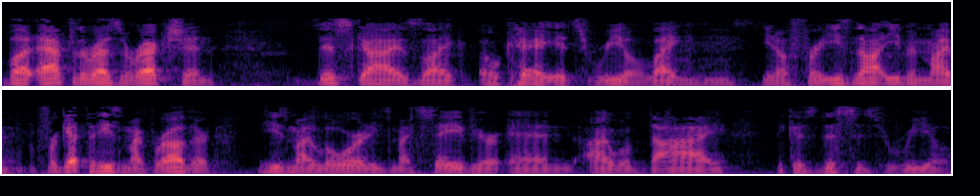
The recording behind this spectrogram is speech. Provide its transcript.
But after the resurrection, this guy's like, okay, it's real. Like, Mhm. you know, for he's not even my. Forget that he's my brother. He's my Lord. He's my Savior, and I will die because this is real.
